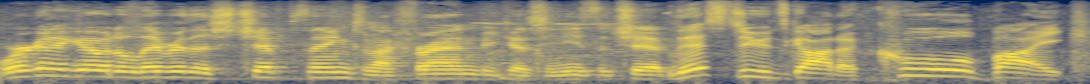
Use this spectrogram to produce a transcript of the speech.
We're gonna go deliver this chip thing to my friend because he needs the chip. This dude's got a cool bike,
